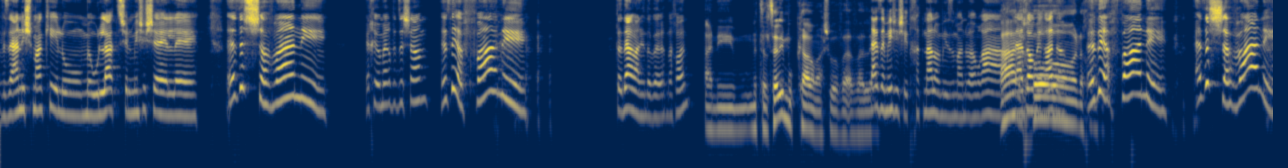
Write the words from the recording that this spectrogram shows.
וזה היה נשמע כאילו מאולץ של מישהי של אה, איזה שווה אני, איך היא אומרת את זה שם? איזה יפה אני. אתה יודע על מה אני מדברת, נכון? אני מצלצל לי מוכר משהו אבל אבל הייתה איזה מישהי שהתחתנה לא מזמן ואמרה ליד עומר אדם איזה יפה אני איזה שווה אני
